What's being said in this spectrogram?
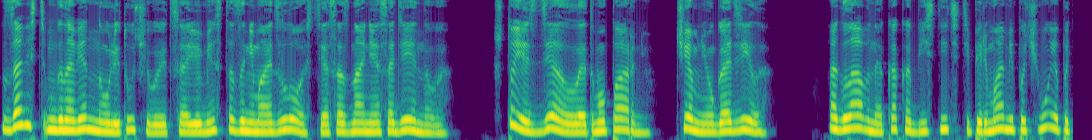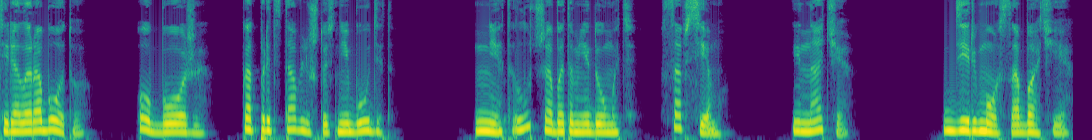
Зависть мгновенно улетучивается, а ее место занимает злость и осознание содеянного. Что я сделала этому парню? Чем не угодила? А главное, как объяснить теперь маме, почему я потеряла работу? О боже, как представлю, что с ней будет. Нет, лучше об этом не думать. Совсем. Иначе... Дерьмо собачье.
